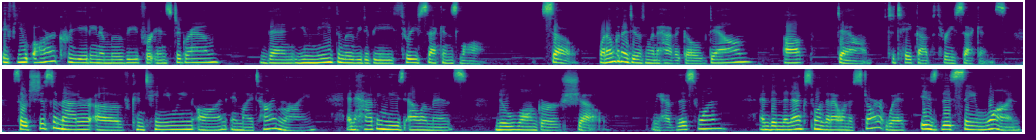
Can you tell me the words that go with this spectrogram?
if you are creating a movie for Instagram, then you need the movie to be three seconds long. So, what I'm going to do is I'm going to have it go down, up, down to take up three seconds. So it's just a matter of continuing on in my timeline and having these elements no longer show. We have this one, and then the next one that I want to start with is this same one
